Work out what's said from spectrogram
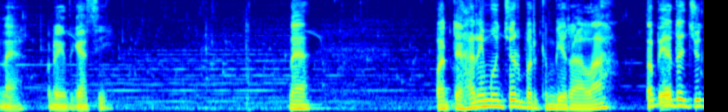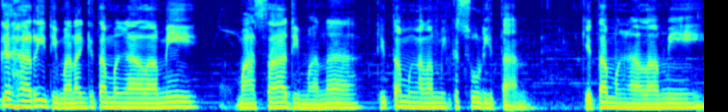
Nah kasih nah pada hari mujur bergembiralah tapi ada juga hari di mana kita mengalami masa di mana kita mengalami kesulitan, kita mengalami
